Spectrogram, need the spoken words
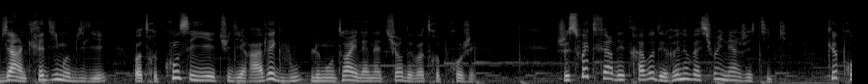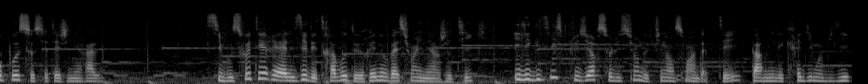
via un crédit immobilier, votre conseiller étudiera avec vous le montant et la nature de votre projet. Je souhaite faire des travaux de rénovation énergétique. Que propose Société Générale? Si vous souhaitez réaliser des travaux de rénovation énergétique, il existe plusieurs solutions de financement adaptées, parmi les crédits immobiliers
